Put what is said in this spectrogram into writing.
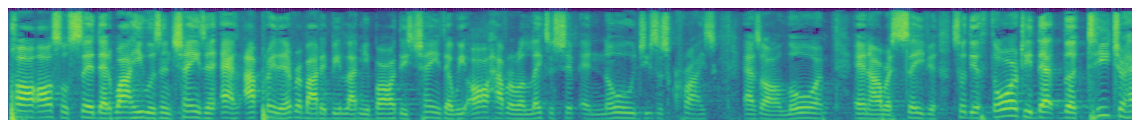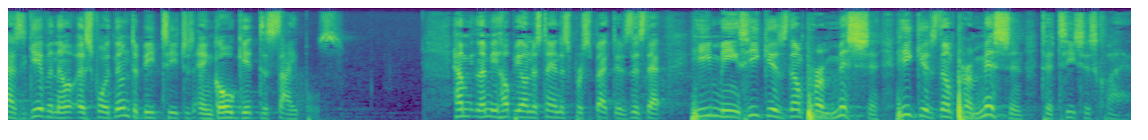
Paul also said that while he was in chains, and I pray that everybody be like me, borrow these chains, that we all have a relationship and know Jesus Christ as our Lord and our Savior. So the authority that the teacher has given them is for them to be teachers and go get disciples. let me help you understand this perspective. Is this that he means he gives them permission. He gives them permission to teach his class.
